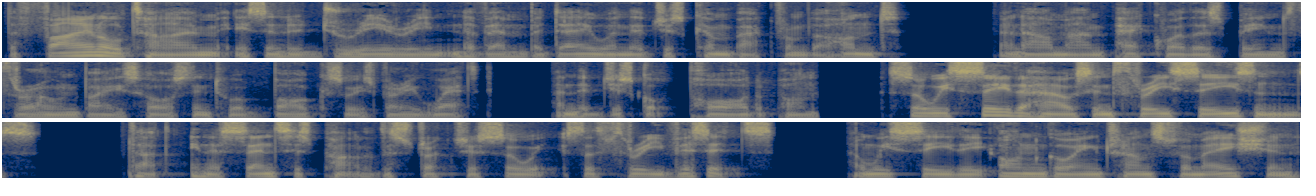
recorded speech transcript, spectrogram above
The final time is in a dreary November day when they've just come back from the hunt, and our man Peckwether's been thrown by his horse into a bog, so he's very wet, and they've just got poured upon. So we see the house in three seasons. That, in a sense, is part of the structure. So it's the three visits, and we see the ongoing transformation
